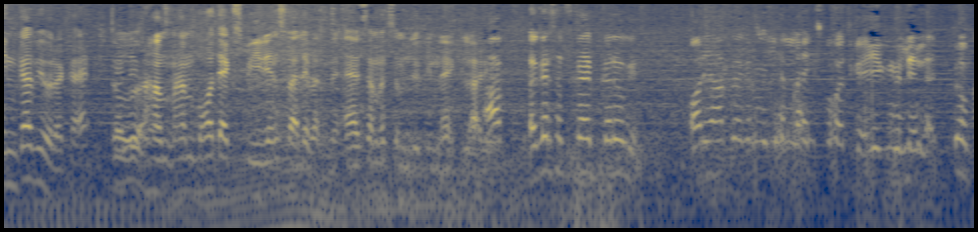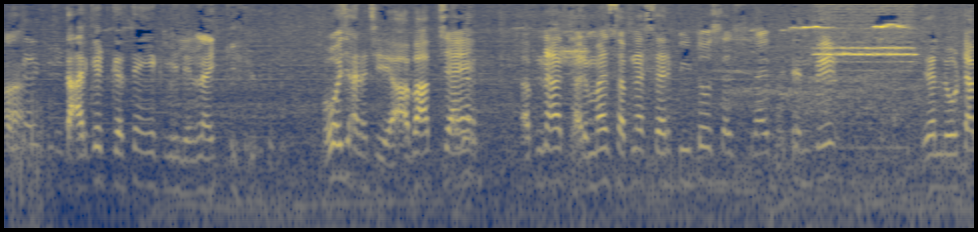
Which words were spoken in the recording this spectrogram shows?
इनका भी हो रखा है। तो हम हम बहुत एक्सपीरियंस वाले बंदे हैं। ऐसा मत समझो कि नए खिलाड़ी आप अगर सब्सक्राइब करोगे और यहाँ पे अगर मिलियन लाइक्स पहुँच गए एक मिलियन लाइक तो हम हाँ टारगेट करते हैं एक मिलियन लाइक की हो जाना चाहिए। अब आप चाहे अपना थर्मस अपना सर पीटो सब्सक्राइब बटन पे या लोटा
